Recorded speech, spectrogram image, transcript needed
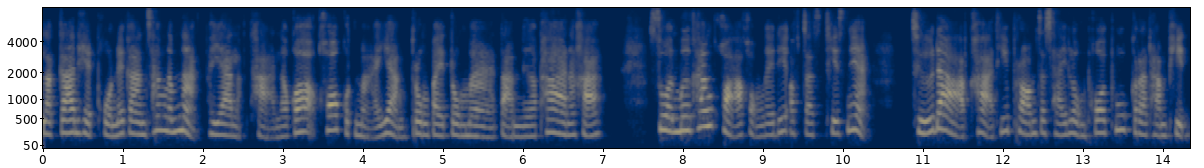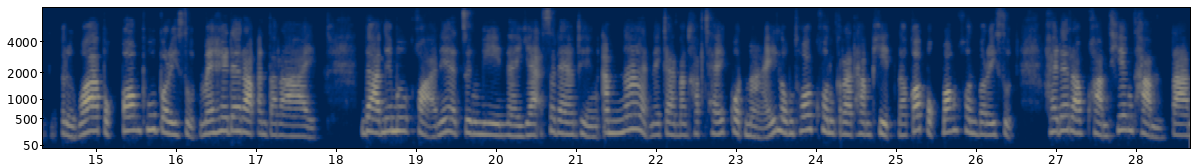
หลักการเหตุผลในการชั่งน้ำหนักพยานหลักฐาน แล้วก็ข้อกฎหมายอย่างตรงไปตรงมาตามเนื้อผ้านะคะ ส่วนมือข้างขวาของ Lady of Justice เนี่ยถือดาบค่ะที่พร้อมจะใช้ลงโทษผู้กระทำผิด หรือว่าปกป้องผู้บริสุทธิ์ไม่ให้ได้รับอันตราย ดาบในมือขวาเนี่ยจึงมีนัยยะแสดงถึงอำนาจในการบังคับใช้กฎหมาย ลงโทษคนกระทำผิด แล้วก็ปกป้องคนบริสุทธิ์ ให้ได้รับความเที่ยงธรรมตาม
